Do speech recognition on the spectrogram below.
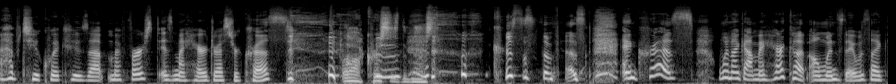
I have two quick who's up. My first is my hairdresser, Chris. Oh, Chris is the best. Chris is the best. And Chris, when I got my haircut on Wednesday, was like,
